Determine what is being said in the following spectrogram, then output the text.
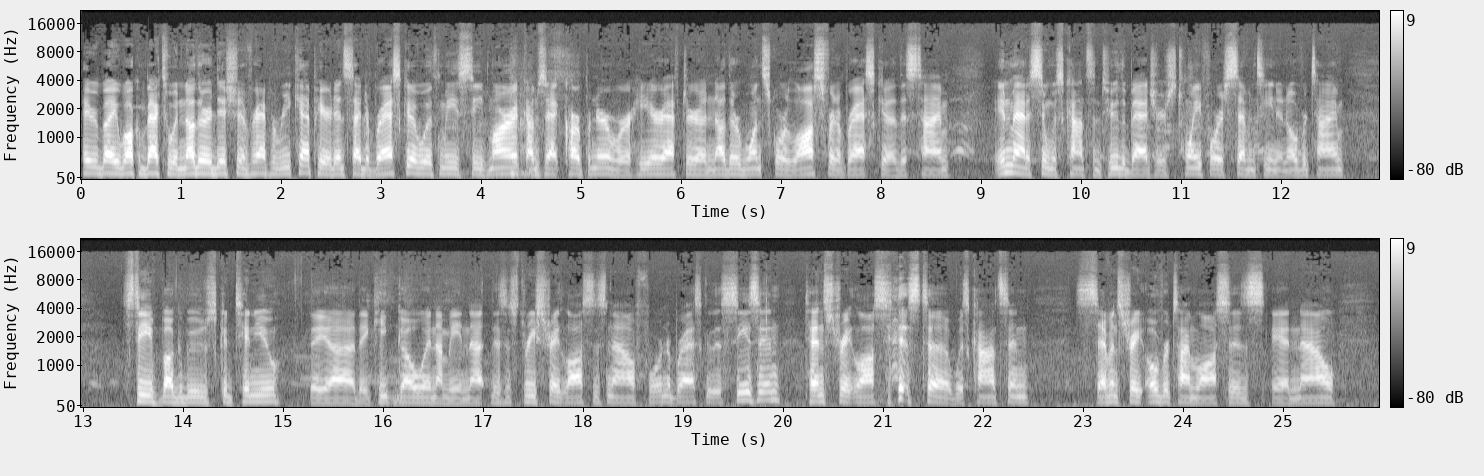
Hey everybody, welcome back to another edition of Rapid Recap here at Inside Nebraska. With me, is Steve Marik. I'm Zack Carpenter, and we're here after another one-score loss for Nebraska. This time in Madison, Wisconsin, to the Badgers, 24-17 in overtime. Steve, Bugaboos continue. They uh, they keep going. I mean, that, this is three straight losses now for Nebraska this season. Ten straight losses to Wisconsin, seven straight overtime losses, and now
